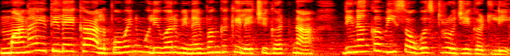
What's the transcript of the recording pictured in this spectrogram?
माना येथील एका अल्पवयीन मुलीवर विनयभंग केल्याची घटना दिनांक वीस ऑगस्ट रोजी घडली.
